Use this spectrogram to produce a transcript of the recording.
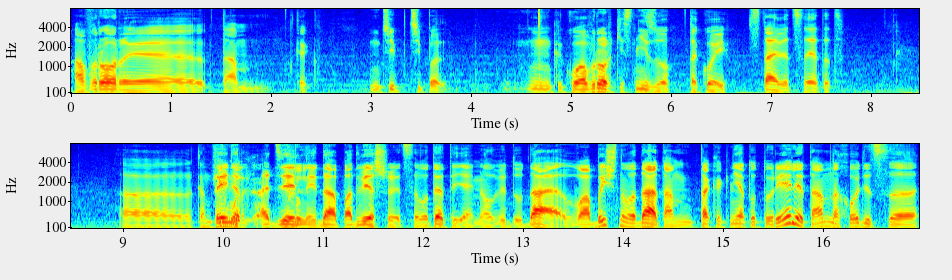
Авроры, там, как, ну, тип, типа, как у Аврорки снизу такой ставится этот э, контейнер Фигурно. отдельный, да, подвешивается. Вот это я имел в виду. Да, в обычного, да, там, так как нету турели, там находится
